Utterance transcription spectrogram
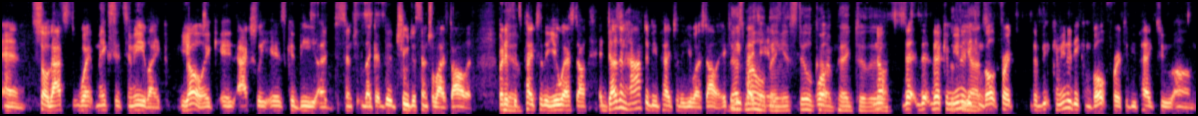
And so that's what makes it to me like yo it, it actually is could be a decentral like a, the true decentralized dollar. But if it's pegged to the us dollar it doesn't have to be pegged to the us dollar. It can That's be my pegged whole to thing. It's still kind Well, of pegged to the no the, the, the community can vote for it the community can vote for it to be pegged to um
